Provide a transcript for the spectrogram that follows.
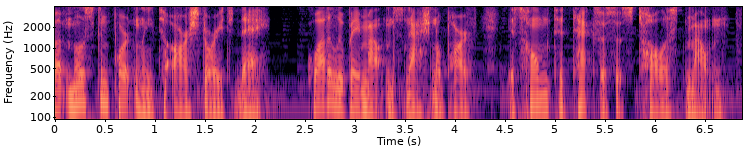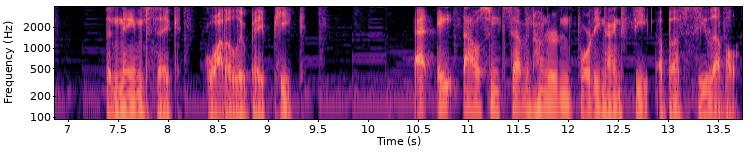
But most importantly to our story today, Guadalupe Mountains National Park is home to Texas's tallest mountain, the namesake Guadalupe Peak. At 8,749 feet above sea level,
